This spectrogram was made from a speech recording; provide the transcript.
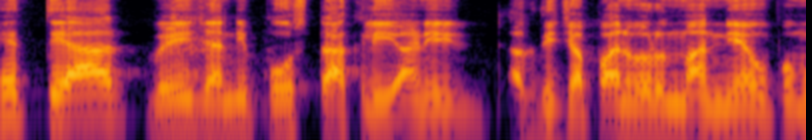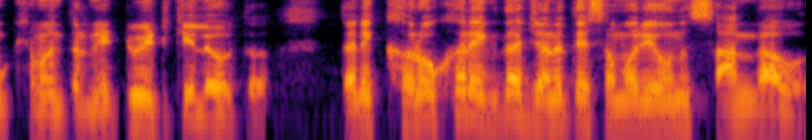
हे त्यावेळी ज्यांनी पोस्ट टाकली आणि अगदी जपानवरून माननीय उपमुख्यमंत्र्यांनी ट्विट केलं होतं त्यांनी खरोखर एकदा जनतेसमोर येऊन सांगावं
